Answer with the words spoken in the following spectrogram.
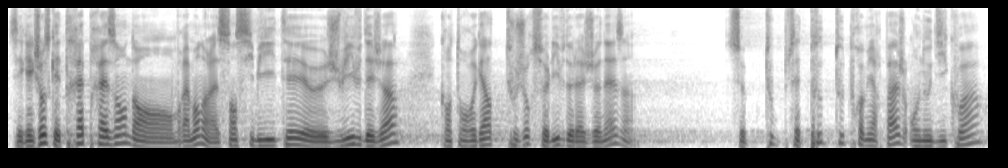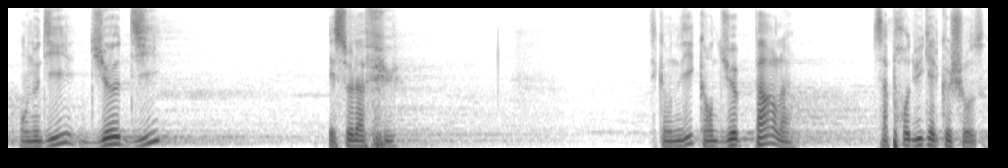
C'est quelque chose qui est très présent dans, vraiment dans la sensibilité euh, juive déjà, quand on regarde toujours ce livre de la Genèse cette toute, première page, on nous dit quoi? On nous dit Dieu dit et cela fut. C'est comme on nous dit quand Dieu parle, ça produit quelque chose.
